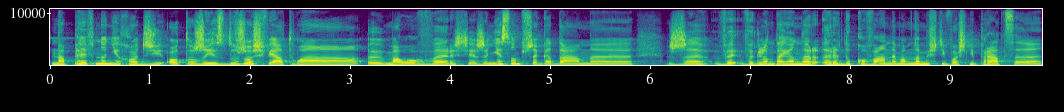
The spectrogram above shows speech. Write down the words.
na pewno nie chodzi o to, że jest dużo światła, y, mało w wersie, że nie są przegadane, że wy, wyglądają redukowane. Mam na myśli właśnie pracę.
